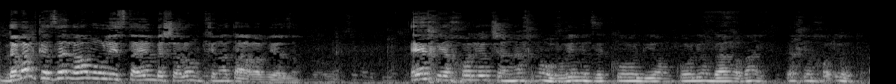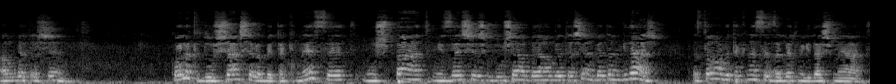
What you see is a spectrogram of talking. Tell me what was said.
דבר כזה לא אמור להסתיים בשלום מבחינת הערבי הזה. איך יכול להיות שאנחנו עוברים את זה כל יום, כל יום בהר הבית? איך יכול להיות? הר בית השם. כל הקדושה של הבית הכנסת מושפעת מזה שיש קדושה בהר בית השם, בית המקדש. אז אתה אומר בית הכנסת זה בית מקדש מעט.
